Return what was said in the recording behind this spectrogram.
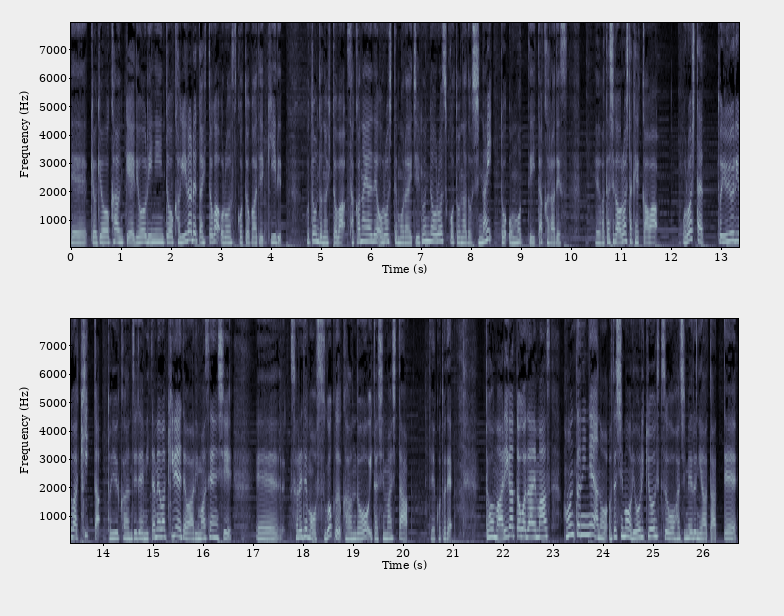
えー、漁業関係料理人と限られた人がおろすことができる。ほとんどの人は魚屋でおろしてもらい自分でおろすことなどしないと思っていたからです、え私がおろした結果はおろしたというよりは切ったという感じで見た目は綺麗ではありませんし、えー、それでもすごく感動をいたしましたということでどうもありがとうございます。本当にね、あの、私も料理教室を始めるにあたって、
